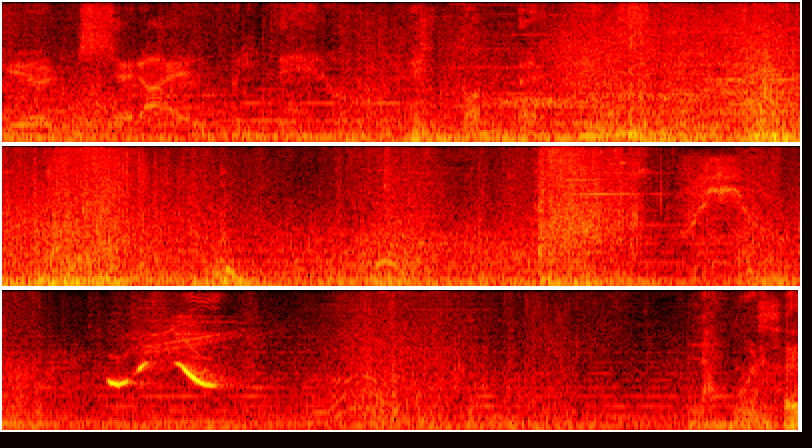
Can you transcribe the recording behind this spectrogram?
¿Quién será el primero en convertirse? La muerte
